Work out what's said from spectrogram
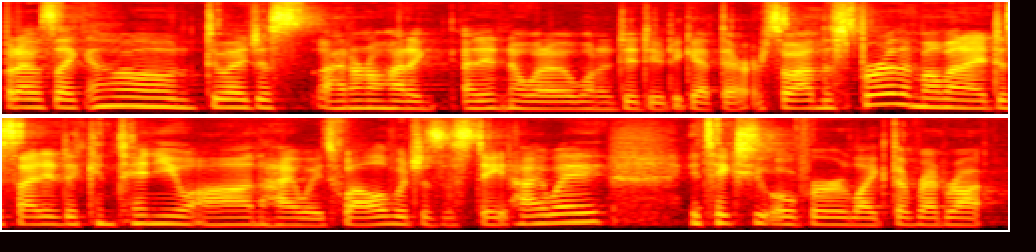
But I was like, oh, do I just? I don't know how to. I didn't know what I wanted to do to get there. So on the spur of the moment, I decided to continue on Highway 12, which is a state highway. It takes you over like the Red Rock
